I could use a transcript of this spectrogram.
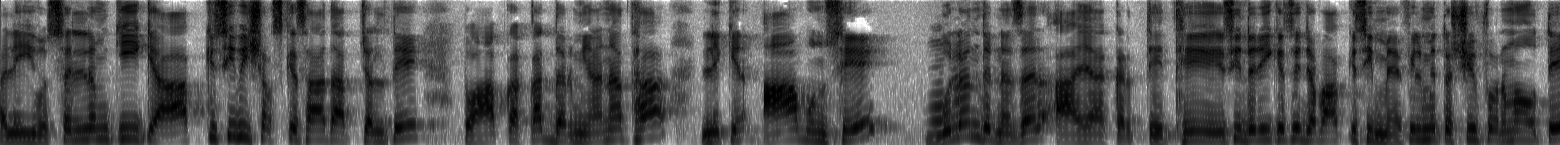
अलैहि वसल्लम की कि आप किसी भी शख्स के साथ आप चलते तो आपका कद दरमियाना था लेकिन आप उनसे बुलंद नज़र आया करते थे। इसी तरीके से जब आप किसी महफिल में तशरीफ़ फरमा होते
